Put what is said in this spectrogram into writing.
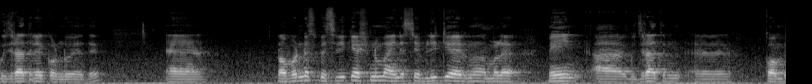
ഗുജറാത്തിലേക്ക് കൊണ്ടുപോയത്. റോബോട്ടിന്റെ സ്പെസിഫിക്കേഷനും അതിന്റെ സ്റ്റെബിലിറ്റി ആയിരുന്നു നമ്മൾ മെയിൻ ഗുജറാത്തിന് കോമ്പ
